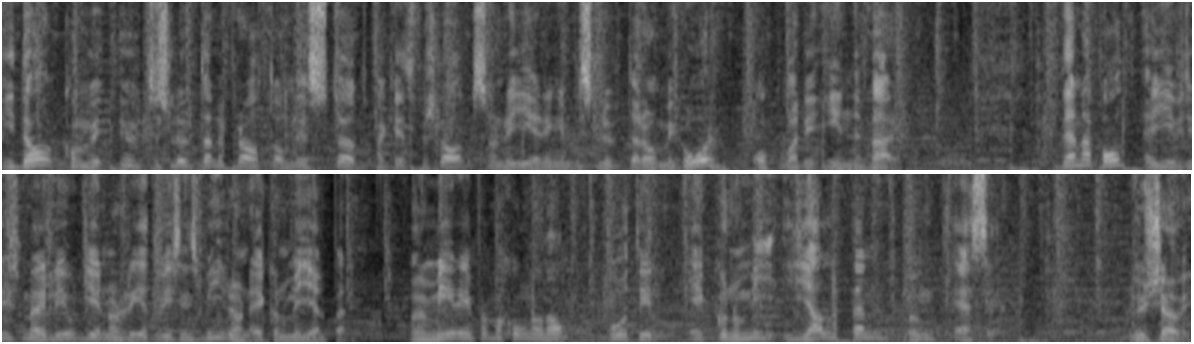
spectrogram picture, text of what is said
Idag kommer vi uteslutande prata om det stödpaketsförslag som regeringen beslutade om igår och vad det innebär. Denna podd är givetvis möjliggjord genom redovisningsbyrån Ekonomihjälpen. För mer information om dem, gå till ekonomihjälpen.se. Nu kör vi!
